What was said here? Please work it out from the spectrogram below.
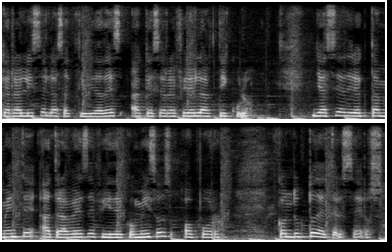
que realice las actividades a que se refiere el artículo, ya sea directamente a través de fideicomisos o por conducto de terceros.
